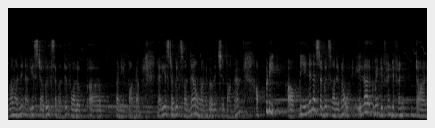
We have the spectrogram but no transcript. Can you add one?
அவன் வந்து நிறைய ஸ்ட்ரகிள்ஸை வந்து ஃபாலோ பண்ணியிருப்பாங்க. நிறைய ஸ்ட்ரகிள்ஸ் வந்து அவங்க அனுபவிச்சிருப்பாங்க. அப்படி அப்படி என்னென்ன ஸ்ட்ரகிள்ஸ் வந்திருக்கணும் எல்லாருக்குமே டிஃப்ரெண்ட் டிஃப்ரெண்ட்டான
